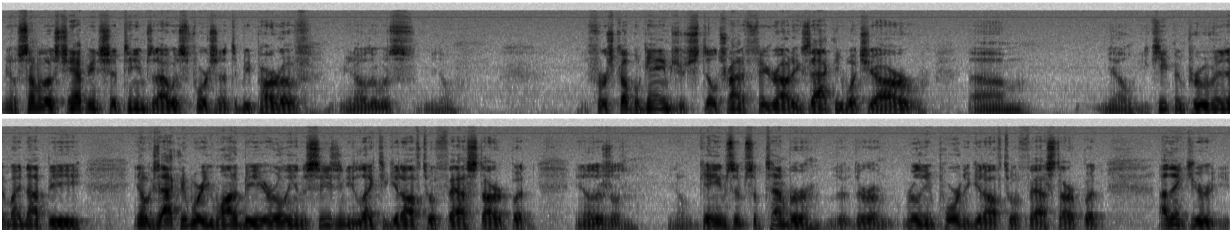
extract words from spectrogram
you know some of those championship teams that I was fortunate to be part of, you know, there was, you know, the first couple games, you're still trying to figure out exactly what you are. Um, you know, you keep improving. It might not be, you know, exactly where you want to be early in the season. You like to get off to a fast start, but you know, there's a, you know, games in September. They're, they're really important to get off to a fast start. But I think your, you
